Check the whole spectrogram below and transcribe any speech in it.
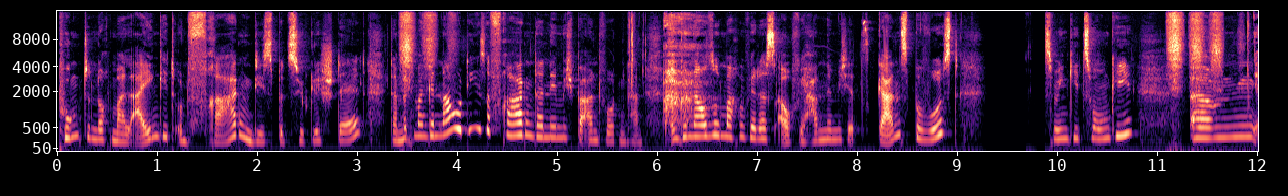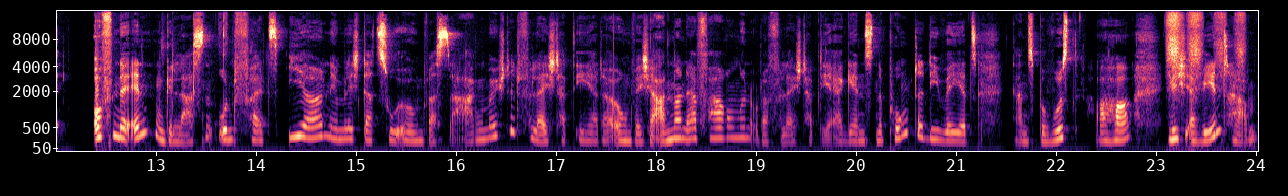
Punkte nochmal eingeht und Fragen diesbezüglich stellt, damit man genau diese Fragen dann nämlich beantworten kann. Und genauso machen wir das auch. Wir haben nämlich jetzt ganz bewusst Zwinky Zwonky ähm, offene Enden gelassen. Und falls ihr nämlich dazu irgendwas sagen möchtet, vielleicht habt ihr ja da irgendwelche anderen Erfahrungen oder vielleicht habt ihr ergänzende Punkte, die wir jetzt ganz bewusst, haha, nicht erwähnt haben,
